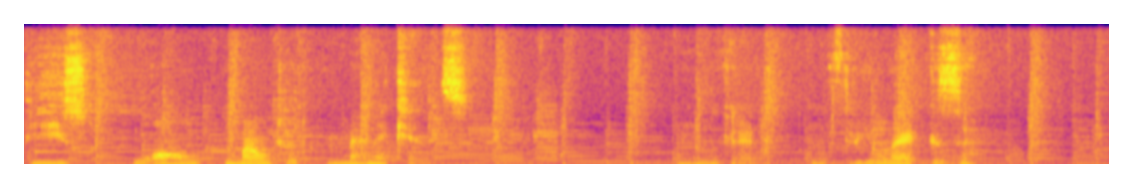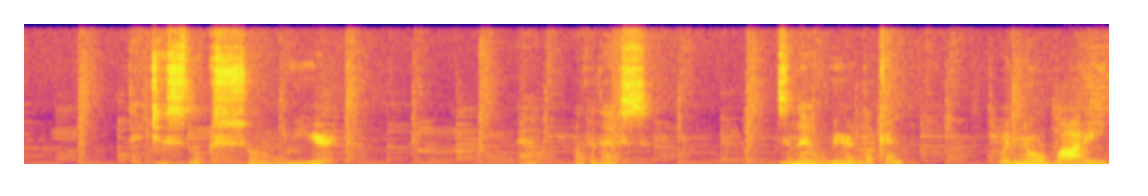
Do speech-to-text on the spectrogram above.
these wall-mounted mannequins. look at it, with three legs. They just look so weird. And look at this. Isn't that weird looking? with no body,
